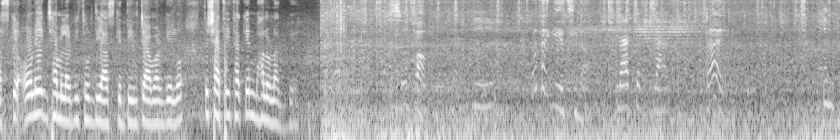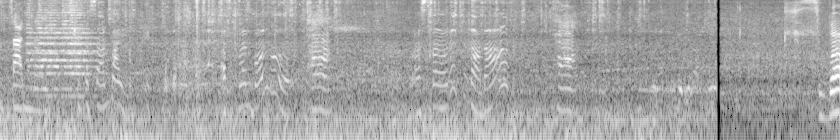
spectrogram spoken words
আজকে অনেক ঝামেলার ভিতর দিয়ে আজকের দিনটা আমার গেল। তো সাথেই থাকেন ভালো লাগবে। কোথায় গিয়েছিলাম? তাই? কিন্তু ক্লাস বন্ধ হ্যাঁ রাস্তায় অনেক দাদা হ্যাঁ সুবা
